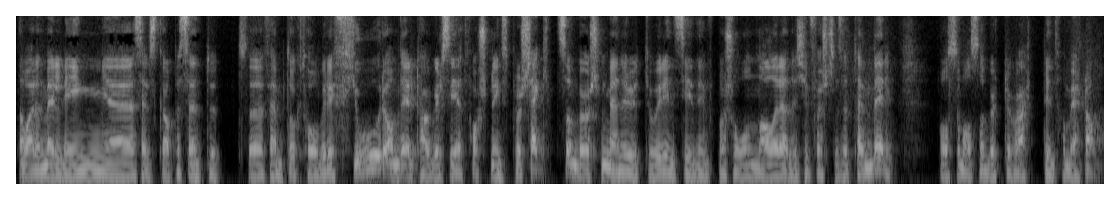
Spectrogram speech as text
Det var en melding eh, selskapet sendte ut 5.10 eh, i fjor om deltakelse i et forskningsprosjekt som børsen mener utgjorde innsideinformasjonen allerede 21.9, og som altså burde vært informert om.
